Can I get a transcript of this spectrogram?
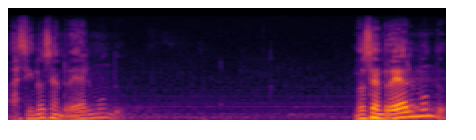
Así nos enreda el mundo. Nos enreda el mundo.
